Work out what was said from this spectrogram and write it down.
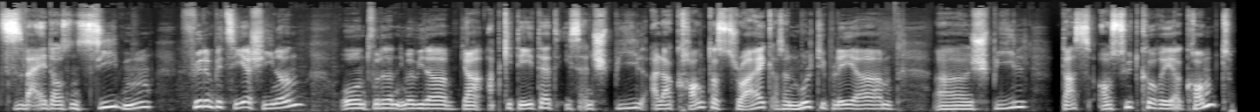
2007 für den PC erschienen und wurde dann immer wieder ja, abgedatet, ist ein Spiel à la Counter-Strike, also ein Multiplayer-Spiel, äh, das aus Südkorea kommt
